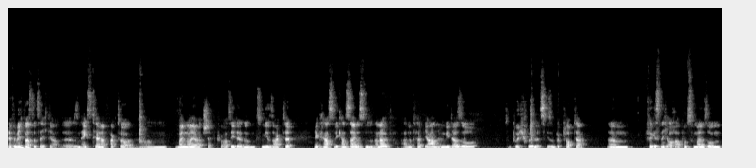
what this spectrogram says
Ja, für mich war es tatsächlich der, äh, so ein externer Faktor. Ähm, mein neuer Chef quasi, der dann zu mir sagte, ja krass, wie kann es sein, dass du seit anderthalb, anderthalb Jahren irgendwie da so, so durchrödelst wie so ein Bekloppter. Ähm, vergiss nicht auch ab und zu mal so, ein,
